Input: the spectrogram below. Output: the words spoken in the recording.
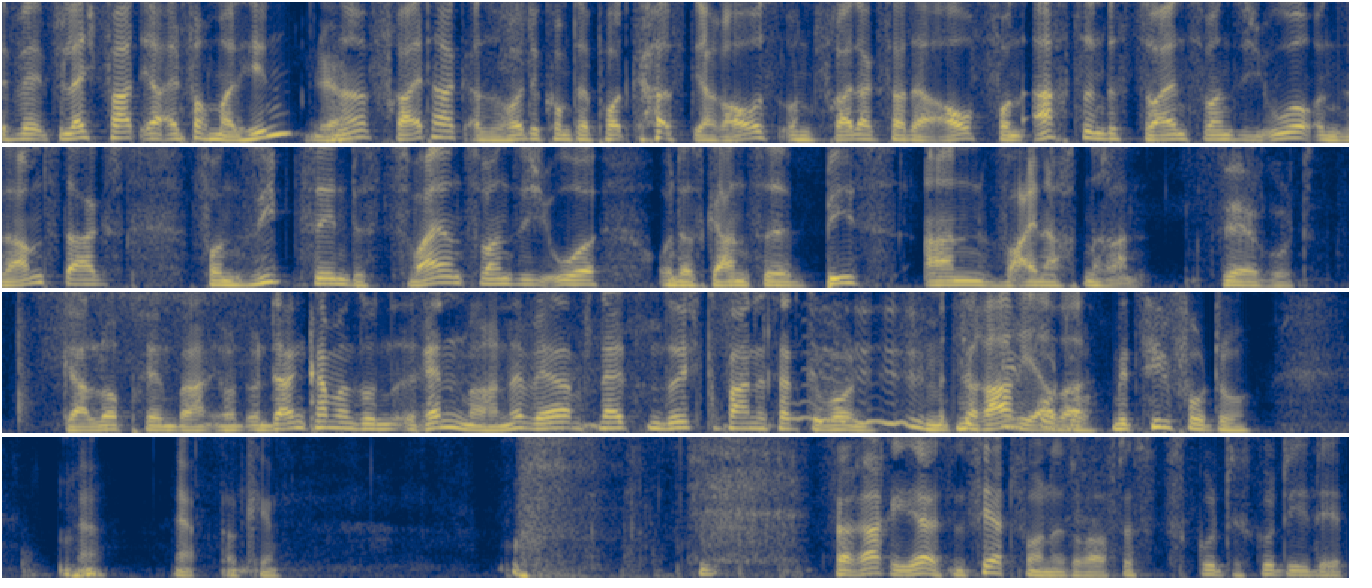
vielleicht fahrt ihr einfach mal hin. Ja. Ne? Freitag, also heute kommt der Podcast ja raus und freitags hat er auf von 18 bis 22 Uhr und samstags von 17 bis 22 Uhr und das Ganze bis an Weihnachten ran. Sehr gut. Galopprennbahn. Und, und dann kann man so ein Rennen machen, ne? Wer am schnellsten durchgefahren ist, hat gewonnen. Mit Ferrari Zielfoto. aber. Mit Zielfoto. Ja, ja, okay. Ferrari, ja, ist ein Pferd vorne drauf. Das ist gut, ist gute Idee.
